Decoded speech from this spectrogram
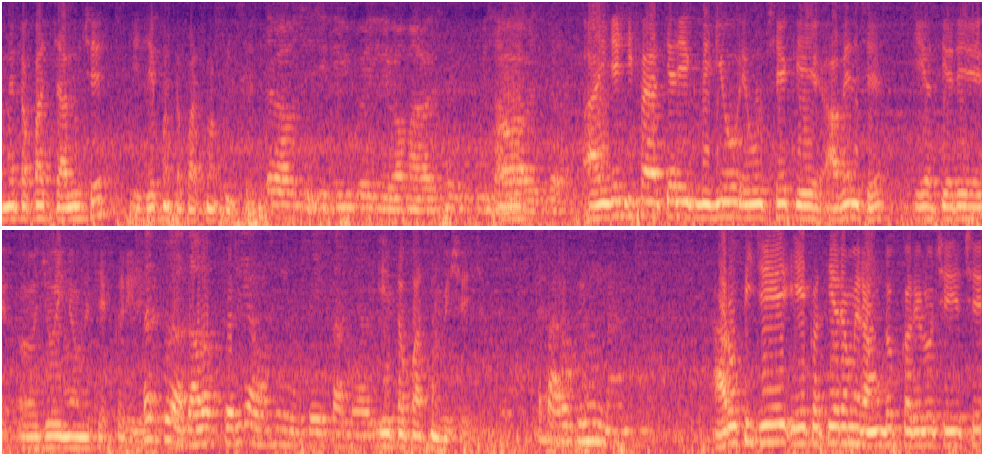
અને તપાસ ચાલુ છે એ જે પણ તપાસમાં ખુલશે. આઈડેન્ટિફાય અત્યારે એક વીડિયો એવો છે કે આવેલ છે એ અત્યારે જોઈને અમે ચેક કરી એ તપાસનો વિષય છે. આરોપીનું નામ? આરોપી જે એક અત્યારે અમે રાઉન્ડ અપ કરેલો છે એ છે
